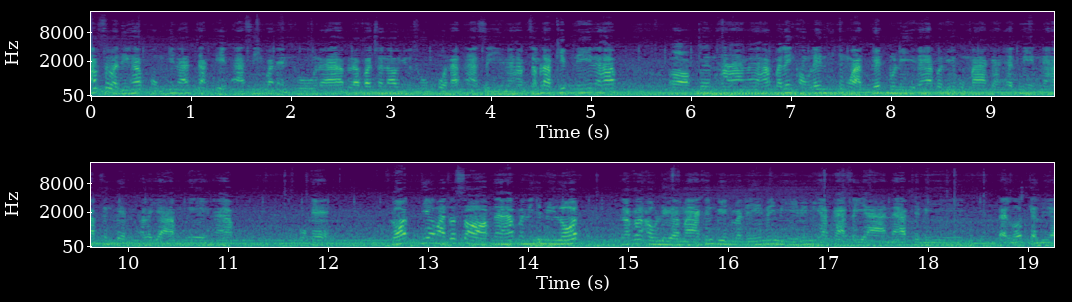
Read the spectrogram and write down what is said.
ครับ สวัสดีครับ ผมพี่นัทจากเพจ RC One and Two นะครับ แล้วก็ช่อง YouTube โบนัส RC นะครับสำหรับคลิปนี้นะครับ ออกเดินทางนะครับ มาเล่นของเล่นที่จังหวัดเพชรบุรีนะครับ วันนี้ผมมากับแอดมินนะครับ ซึ่งเป็นภรรยาผมเองนะครับ โอเค รถที่เอามาทดสอบนะครับ วันนี้จะมีรถ แล้วก็เอาเรือมาเครื่องบินวันนี้ไม่มีไม่มีอากาศยานนะครับ จะมีแต่รถกับเรือ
